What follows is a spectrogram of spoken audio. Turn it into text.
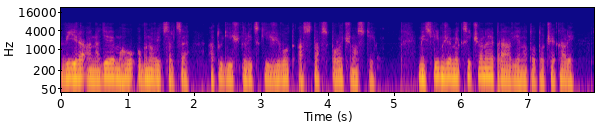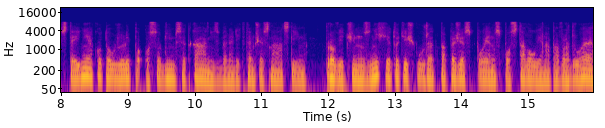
Víra a naděje mohou obnovit srdce, a tudíž i lidský život a stav společnosti. Myslím, že Mexičané právě na toto čekali, stejně jako toužili po osobním setkání s Benediktem XVI. Pro většinu z nich je totiž úřad papeže spojen s postavou Jana Pavla II.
